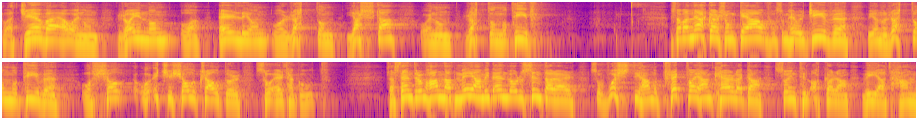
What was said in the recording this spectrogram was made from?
Og at djeva er en røynon og ærlion og røtton hjärsta og en røtton motiv. Hvis det var nekar som gav, som hever give, vi en røtton motiv, og, sjol, og ikke sjolvkrauter, så er det god. Det stender om han at medan vid enn våre syndarar, så vusti han og prekva i han kærlega så inn til okkara vi at han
